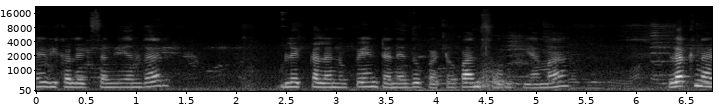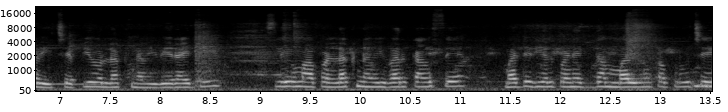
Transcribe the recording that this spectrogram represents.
હેવી કલેક્શનની અંદર. બ્લેક કલરનું પેન્ટ અને દુપટ્ટો પાંચસો રૂપિયામાં. લખનવી છે પ્યોર લખનવી વેરાયટી સ્લીવમાં પણ લખનવી વર્ક આવશે. મટીરિયલ પણ એકદમ મલનું કપડું છે.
